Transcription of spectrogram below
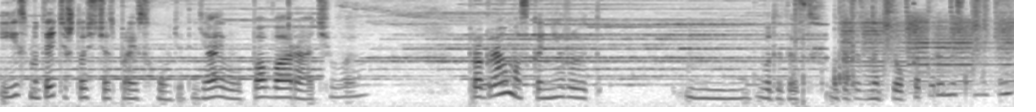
И смотрите, что сейчас происходит. Я его поворачиваю Программа сканирует вот этот, вот этот значок, который на спинке.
